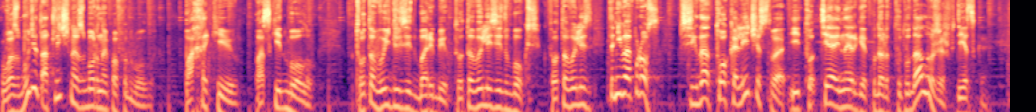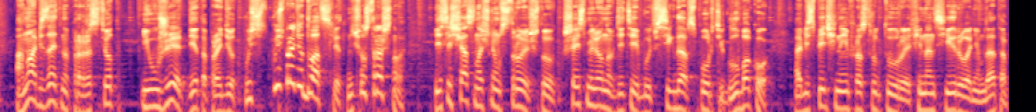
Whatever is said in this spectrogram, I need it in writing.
у вас будет отличная сборная по футболу, по хоккею, по баскетболу. Кто-то вылезет в борьбе, кто-то вылезет в боксе, кто-то вылезет... Это не вопрос. Всегда то количество и то, те энергия, куда ты туда ложишь, в детское, оно обязательно прорастет и уже где-то пройдет. Пусть, пусть пройдет 20 лет, ничего страшного. Если сейчас начнем строить, что 6 миллионов детей будет всегда в спорте глубоко, обеспеченной инфраструктурой, финансированием, да, там,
